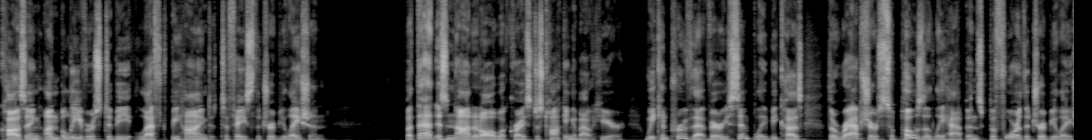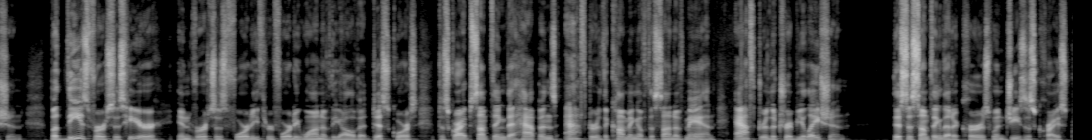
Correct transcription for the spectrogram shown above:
causing unbelievers to be left behind to face the tribulation. But that is not at all what Christ is talking about here. We can prove that very simply because the rapture supposedly happens before the tribulation. But these verses here, in verses 40 through 41 of the Olivet Discourse, describe something that happens after the coming of the Son of Man, after the tribulation. This is something that occurs when Jesus Christ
